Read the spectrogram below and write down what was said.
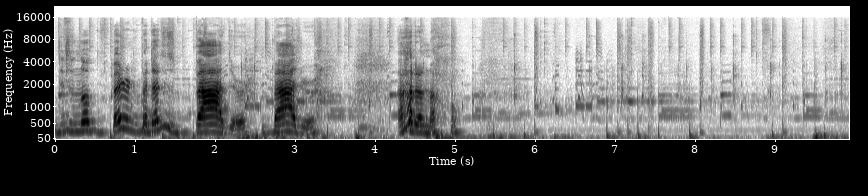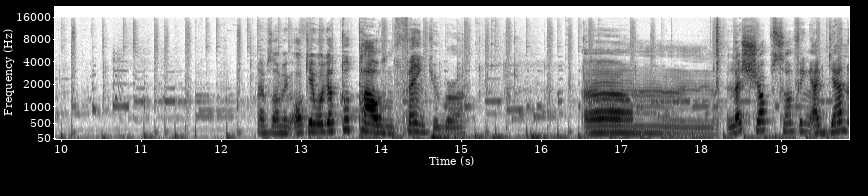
This is not better, but that is badder. Badder. I don't know. I have something. Okay, we got 2000. Thank you, bro. Um, let's shop something again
